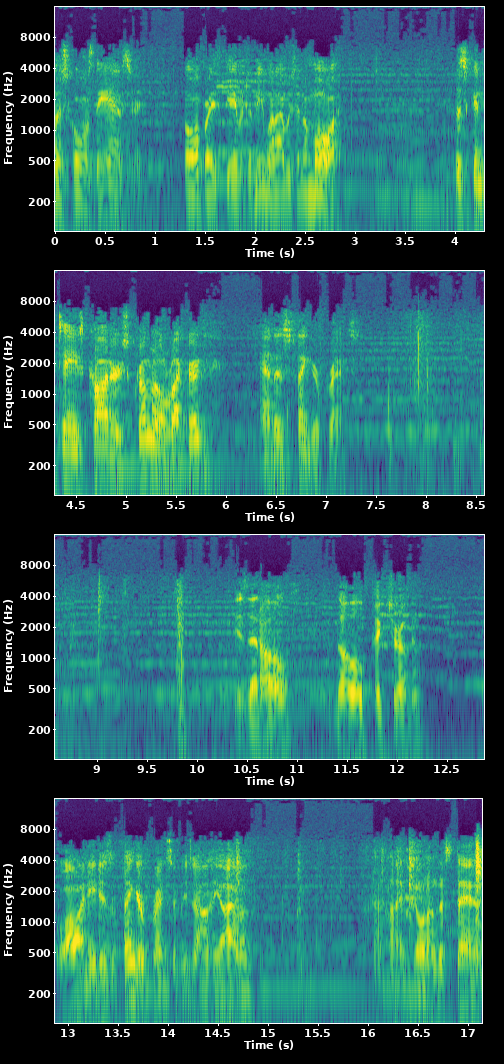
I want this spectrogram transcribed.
This holds the answer. Galbraith gave it to me when I was in Amoa. This contains Carter's criminal record and his fingerprints. Is that all? No picture of him? All I need is the fingerprints if he's on the island. I don't understand.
